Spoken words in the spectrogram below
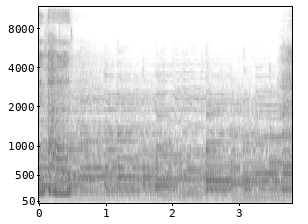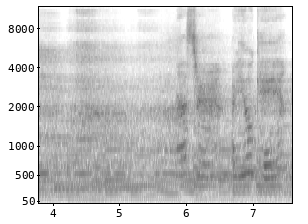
I've had. Master, are you okay?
